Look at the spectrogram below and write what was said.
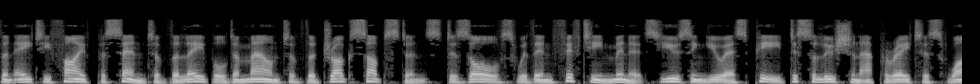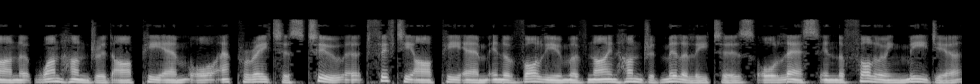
than 85% of the labeled amount of the drug substance dissolves within 15 minutes using USP dissolution apparatus 1 at 100 rpm or apparatus 2 at 50 rpm in a volume of 900 ml or less in the following media,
